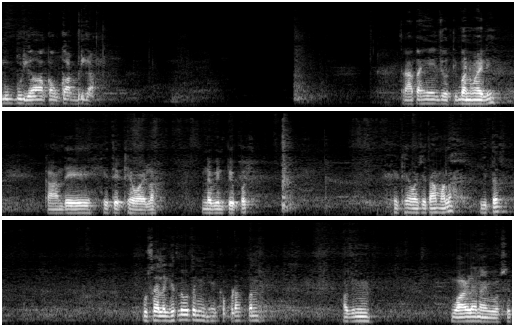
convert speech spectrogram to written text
बुबुडिया काबडिया तर आता हे ज्योती बनवायली. कांदे हे ते ठेवायला. नवीन पेपर हे ठेवायचे आम्हाला इथं. पुसायला घेतलं होतं मी हे कपडा पण अजून वाळलं नाही व्यवस्थित.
